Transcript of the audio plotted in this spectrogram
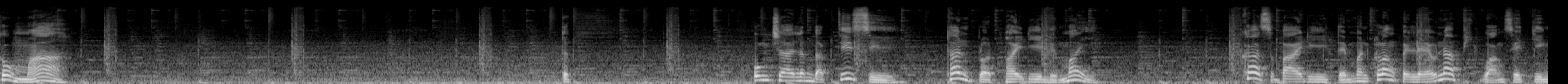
เข้ามา ตึก องค์ชายลำดับที่สี่ท่านปลอดภัยดีหรือไม่ ข้าสบายดีแต่มันคลั่งไปแล้วน่าผิดหวังเสียจริง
